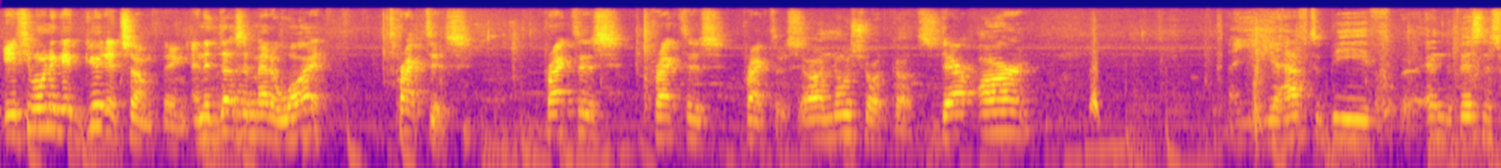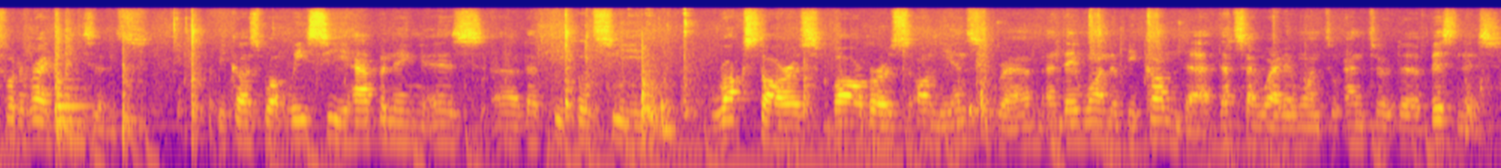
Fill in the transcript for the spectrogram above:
If you want to get good at something, and it doesn't matter what, practice. Practice, practice, practice. There are no shortcuts. There are you have to be in the business for the right reasons because what we see happening is uh, that people see rock stars, barbers on the Instagram and they want to become that. That's why they want to enter the business.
